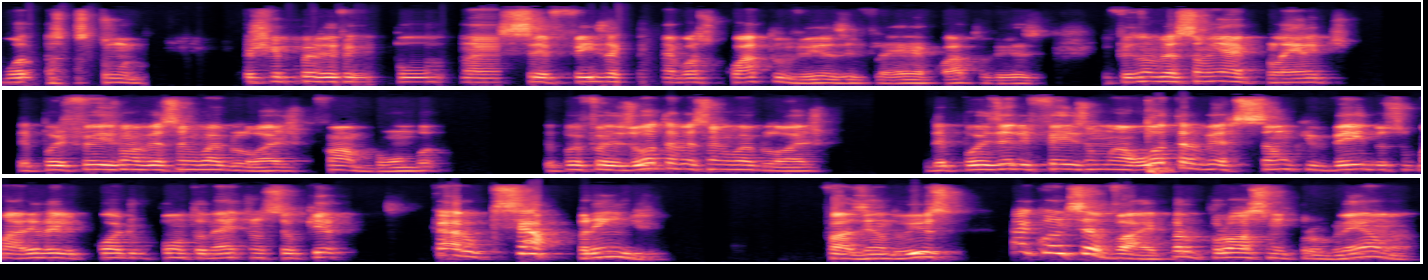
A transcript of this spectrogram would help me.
outro assunto, eu cheguei para ele pô, você fez aquele negócio quatro vezes. Ele falou, é, quatro vezes. Ele fez uma versão em iPlanet, depois fez uma versão em WebLogic, que foi uma bomba. Depois fez outra versão em WebLogic. Depois ele fez uma outra versão que veio do Submarino, ele código.net, não sei o quê. Cara, o que você aprende fazendo isso? Aí quando você vai para o próximo problema,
